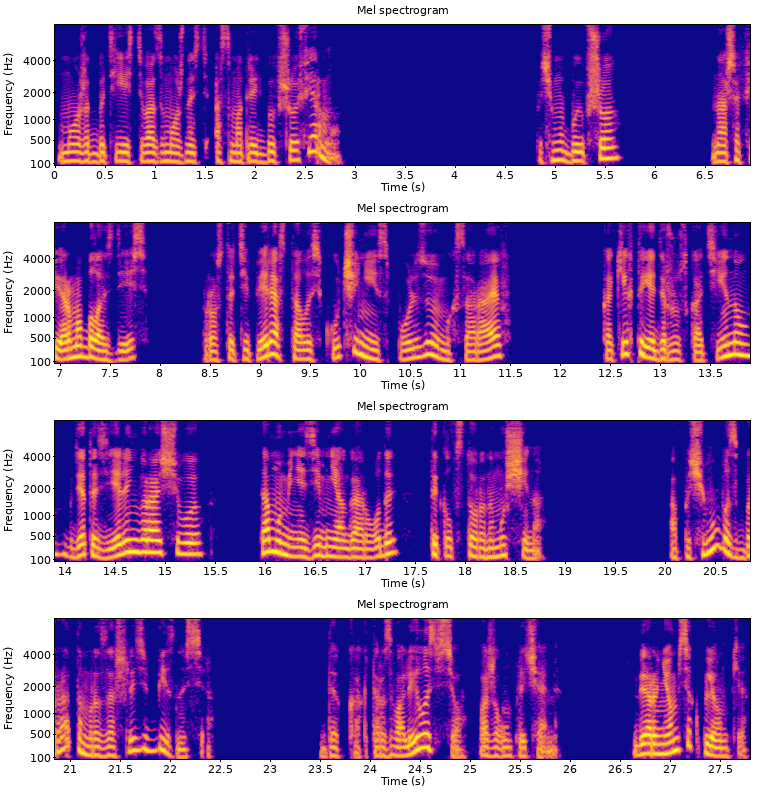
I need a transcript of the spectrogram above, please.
Может быть, есть возможность осмотреть бывшую ферму? Почему бывшую? Наша ферма была здесь. Просто теперь осталась куча неиспользуемых сараев, Каких-то я держу скотину, где-то зелень выращиваю. Там у меня зимние огороды, тыкал в сторону мужчина. А почему вы с братом разошлись в бизнесе? Да как-то развалилось все, пожал он плечами. Вернемся к пленке.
